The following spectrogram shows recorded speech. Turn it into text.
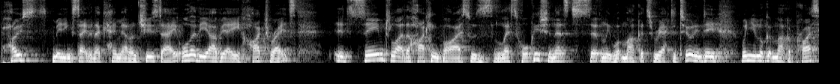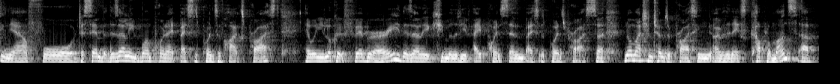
post meeting statement that came out on Tuesday, although the RBA hiked rates, it seemed like the hiking bias was less hawkish, and that's certainly what markets reacted to. And indeed, when you look at market pricing now for December, there's only 1.8 basis points of hikes priced. And when you look at February, there's only a cumulative 8.7 basis points priced. So, not much in terms of pricing over the next couple of months. Uh,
